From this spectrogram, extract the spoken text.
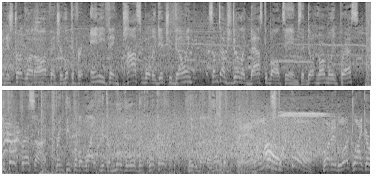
When you're struggling on offense, you're looking for anything possible to get you going. Sometimes you do it like basketball teams that don't normally press. You put a press on, bring people to life, make them move a little bit quicker. Maybe that'll help them. And a loose oh. football. But it looked like a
